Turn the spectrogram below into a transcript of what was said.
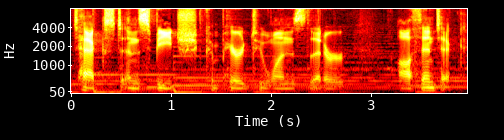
text and speech compared to ones that are authentic.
